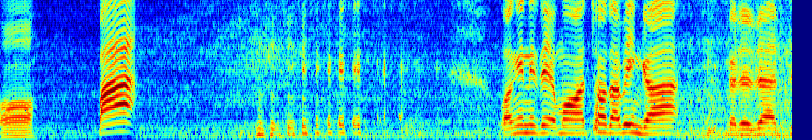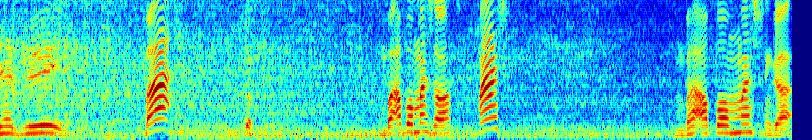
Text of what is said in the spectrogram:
Oh, Pak. Wong ini tik moco tapi enggak enggak ada dada sih. Mbak. Mbak apa Mas toh? Mas. Mbak apa Mas? Enggak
